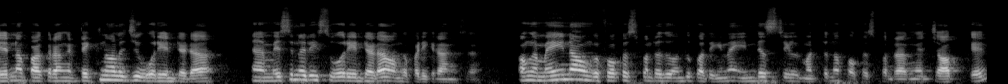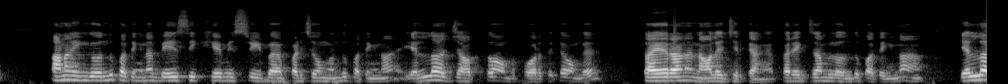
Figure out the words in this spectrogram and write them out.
என்ன பார்க்குறாங்க டெக்னாலஜி ஓரியன்டாக மெஷினரிஸ் ஓரியன்டாக அவங்க படிக்கிறாங்க சார் அவங்க மெயினாக அவங்க ஃபோக்கஸ் பண்ணுறது வந்து பார்த்திங்கன்னா இண்டஸ்ட்ரியல் மட்டும்தான் ஃபோக்கஸ் பண்ணுறாங்க ஜாப்க்கு ஆனால் இங்கே வந்து பார்த்திங்கன்னா பேசிக் கெமிஸ்ட்ரி ப படித்தவங்க வந்து பார்த்திங்கன்னா எல்லா ஜாப்க்கும் அவங்க போகிறதுக்கு அவங்க தயாரான நாலேஜ் இருக்காங்க. ஃபார் எக்ஸாம்பிள் வந்து பார்த்தீங்கன்னா எல்லா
